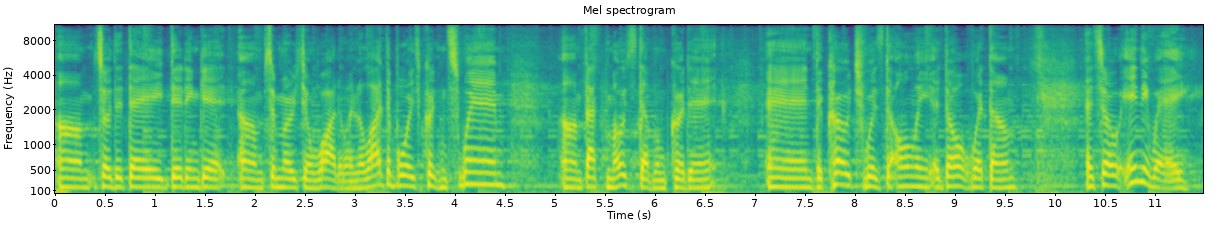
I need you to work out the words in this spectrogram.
um, so that they didn't get um, submerged in water. And a lot of the boys couldn't swim. Um, in fact, most of them couldn't. And the coach was the only adult with them. And so, anyway,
